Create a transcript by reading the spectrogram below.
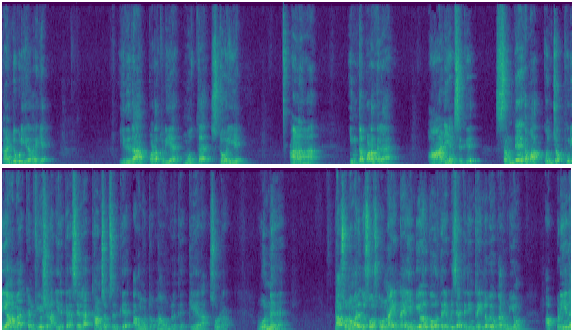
கண்டுபிடிக்கிற வரைக்கும். இதுதான் படத்துடைய மொத்த ஸ்டோரியே ஆனால் இந்த படத்தில் ஆடியன்ஸுக்கு சந்தேகமாக கொஞ்சம் புரியாமல் கன்ஃபியூஷனாக இருக்கிற சில கான்செப்ட்ஸ் இருக்குது அதை மட்டும் நான் உங்களுக்கு கிளியராக சொல்கிறேன் ஒன்று நான் சொன்ன மாதிரி இந்த சோர்ஸ் கோட்னா என்ன? எங்கேயோ இருக்க ஒருத்தர் எப்படி சார் திடீர்னு ட்ரெயினில் போய் உட்கார முடியும்? அப்படின்னு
